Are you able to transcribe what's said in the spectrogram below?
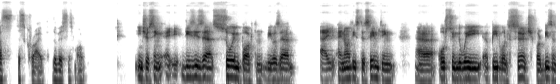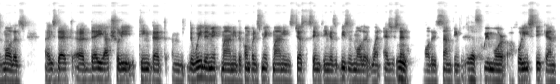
us describe the business model. Interesting. Uh, this is uh, so important because uh, I, I noticed the same thing also in the way uh, people search for business models uh, is that uh, they actually think that um, the way they make money, the companies make money, is just the same thing as a business model. When, as you said, mm. model is something yes. way more holistic and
